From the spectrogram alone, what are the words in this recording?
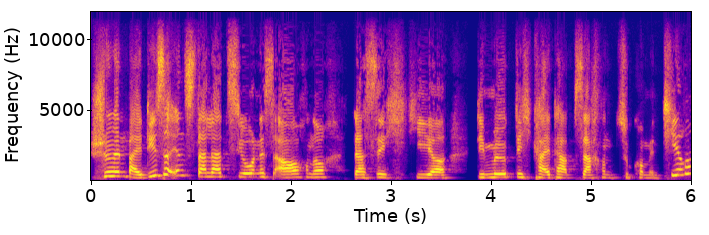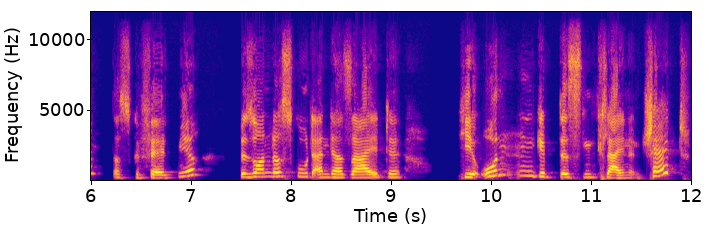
Schön bei dieser Installation ist auch noch, dass ich hier die Möglichkeit habe, Sachen zu kommentieren. Das gefällt mir besonders gut an der Seite. Hier unten gibt es einen kleinen Chat,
